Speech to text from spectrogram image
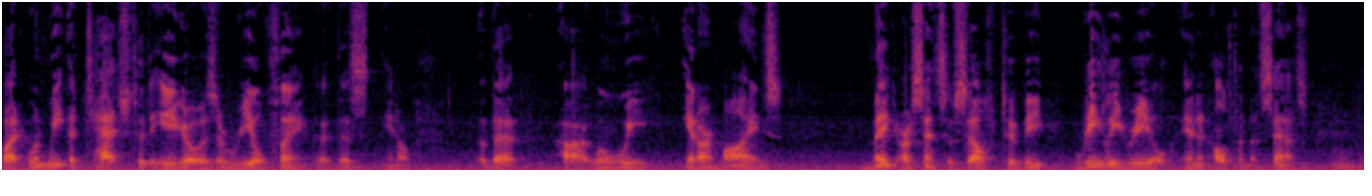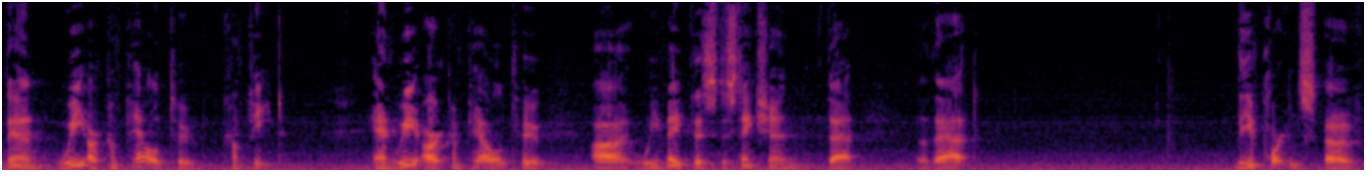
But when we attach to the ego as a real thing, that this, you know, that uh, when we, in our minds, make our sense of self to be really real in an ultimate sense, then we are compelled to compete. And we are compelled to, uh, we make this distinction that, that the importance of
